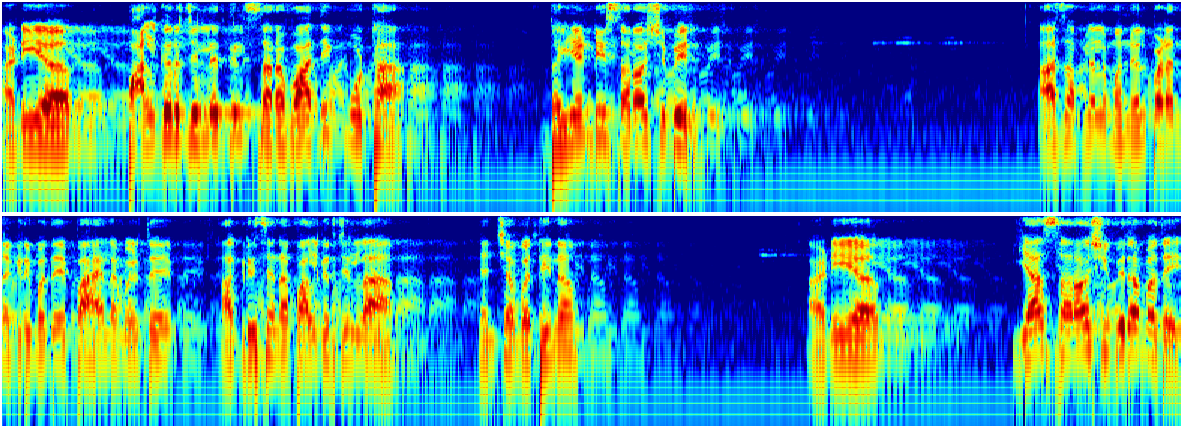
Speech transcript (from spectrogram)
आणि पालघर जिल्ह्यातील सर्वाधिक मोठा दहीहंडी सराव शिबिर आज आपल्याला मनवेलपाडा नगरीमध्ये पाहायला मिळतोय. आग्रीसेना पालघर जिल्हा यांच्या वतीनं. आणि या सराव शिबिरामध्ये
